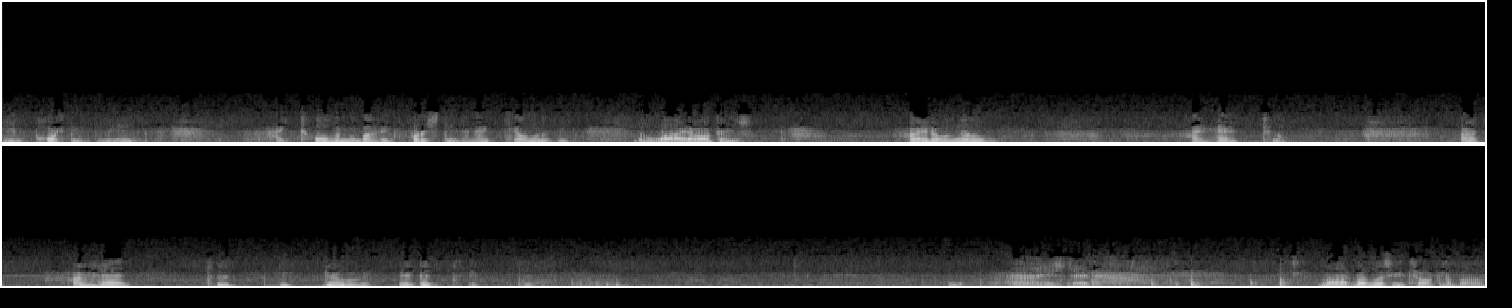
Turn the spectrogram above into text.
Important men. I told them about it first, and then I killed them. But why, Hawkins? I don't know. I had to. I, I had to do it. Ah, he's dead. Matt, what was he talking about?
